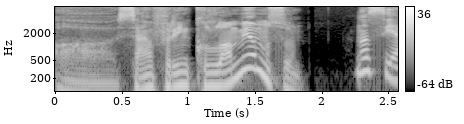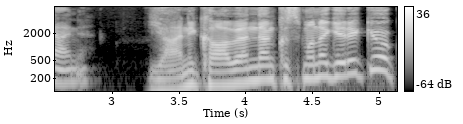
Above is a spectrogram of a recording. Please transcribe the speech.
Aa, sen Frink kullanmıyor musun? Nasıl yani? Yani kahvenden kısmına gerek yok.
